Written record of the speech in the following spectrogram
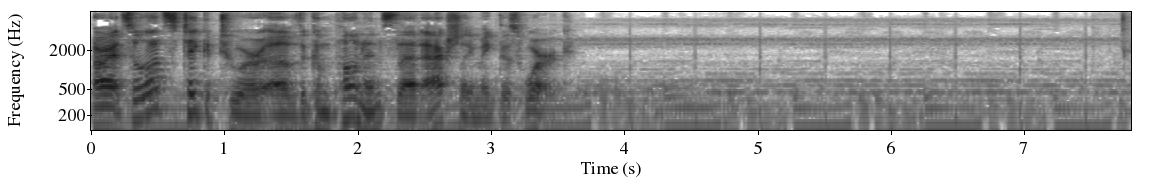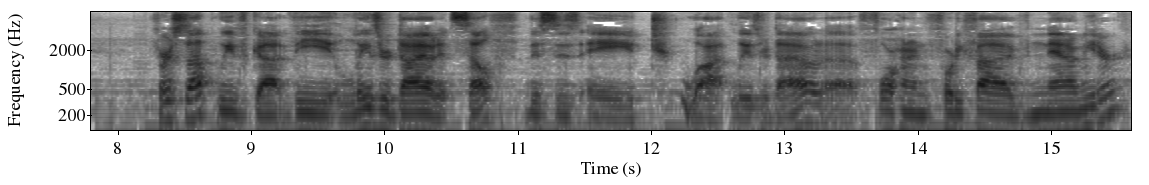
Alright, so let's take a tour of the components that actually make this work. First up, we've got the laser diode itself. This is a 2 watt laser diode, uh, 445 nanometer,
